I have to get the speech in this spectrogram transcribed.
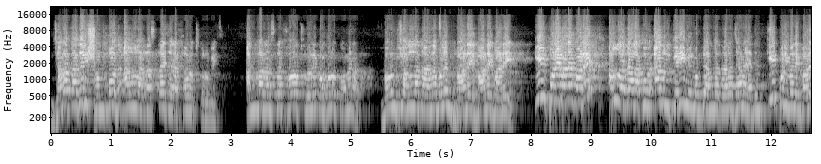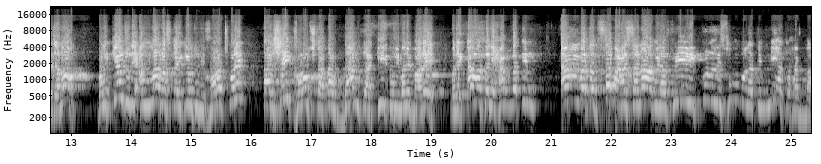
যারা তাদের সম্পদ আল্লাহর রাস্তায় যারা খরচ করবে আল্লাহর রাস্তায় খরচ করলে কখনো কমে না বরঞ্চ আল্লাহ তাআলা বলেন বাড়ে বাড়ে বাড়ে কি পরিমাণে বাড়ে আল্লাহ তাআলা কুরআনুল কারীমের মধ্যে আল্লাহ তাআলা জানায় দেন, কি পরিমাণে বাড়ে জানো? বলে, কেউ যদি আল্লাহর রাস্তায় কেউ যদি খরচ করে, তার সেই খরচটা, তার দানটা কি পরিমাণে বাড়ে বলে, কামাসালি হাব্বাতিন আম্বাতাত সাবআ সানাবিলা ফি কুল্লি সুম্বুলাতিন মিআতু হাব্বা।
